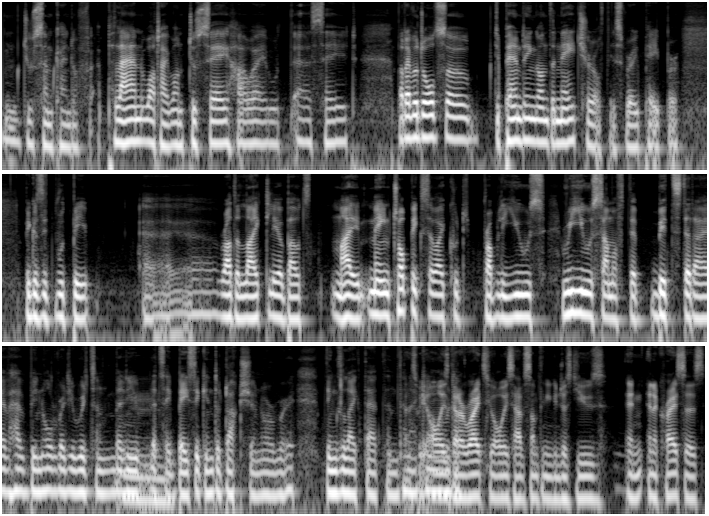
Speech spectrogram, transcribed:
mm, do some kind of plan what I want to say, how I would uh, say it. But I would also, depending on the nature of this very paper, because it would be rather likely about my main topic, so I could probably use reuse some of the bits that I have been already written, very let's say Mm. basic introduction or things like that, and then I Yes, we always got to write, so you always have something you can just use in, in a crisis.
